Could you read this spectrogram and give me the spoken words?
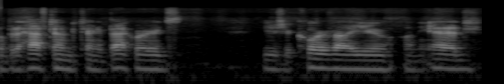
little bit of halftone to turn it backwards. Use your core value on the edge.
